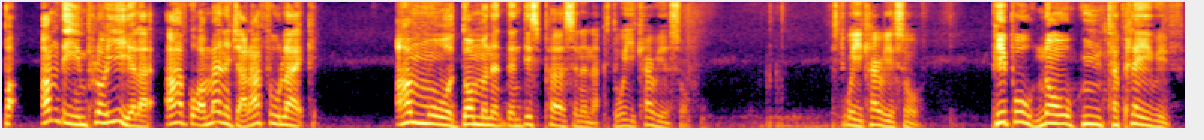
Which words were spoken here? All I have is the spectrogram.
But I'm the employee. Like I've got a manager, and I feel like I'm more dominant than this person, and that's the way you carry yourself. It's the way you carry yourself. People know who to play with.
